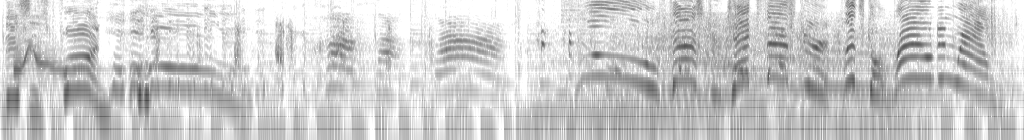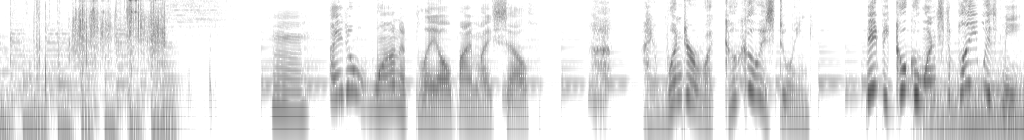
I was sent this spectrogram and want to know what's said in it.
this is fun. Faster, Tech, faster. Let's go round and round. Hmm, I don't want to play all by myself. I wonder what Goo Goo is doing. Maybe Goo Goo wants to play with me.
